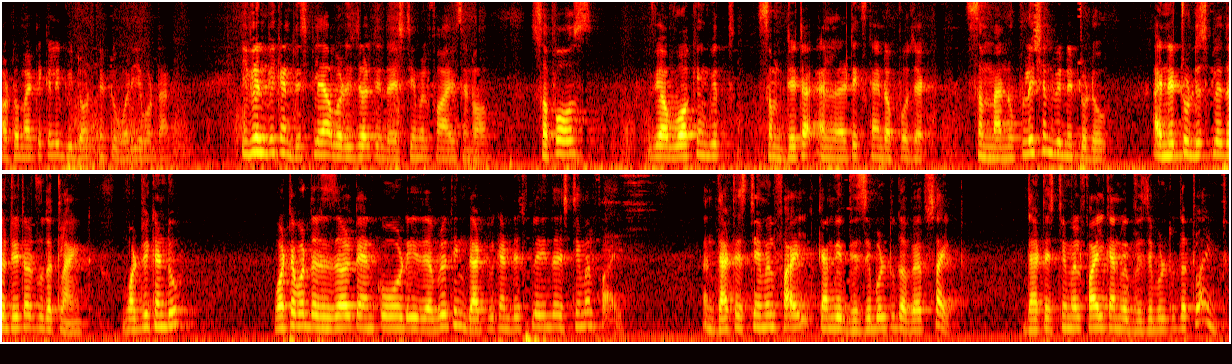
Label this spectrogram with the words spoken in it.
automatically we don't need to worry about that even we can display our result in the HTML files and all. Suppose we are working with some data analytics kind of project, some manipulation we need to do. I need to display the data to the client. What we can do? Whatever the result and code is, everything that we can display in the HTML file. And that HTML file can be visible to the website. That HTML file can be visible to the client.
